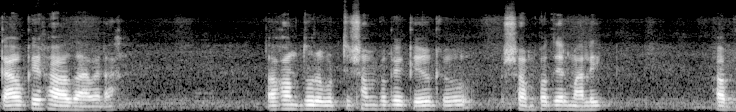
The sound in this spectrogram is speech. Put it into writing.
কাউকে পাওয়া যাবে না। তখন দূরবর্তী সম্পর্কে কেউ কেউ সম্পদের মালিক হবে।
